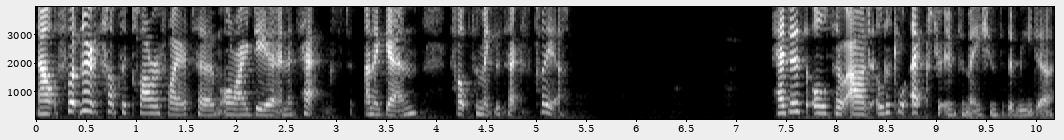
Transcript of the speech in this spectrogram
Now, footnotes help to clarify a term or idea in a text, and again, help to make the text clear. Headers also add a little extra information for the reader,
